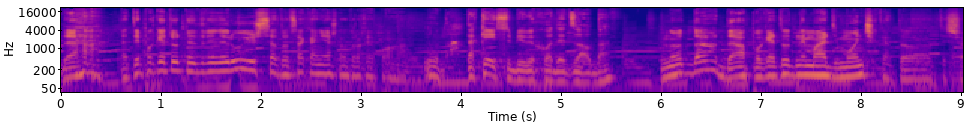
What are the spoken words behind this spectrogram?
Да. А ти поки тут не тренуєшся, то це, звісно, трохи погано. Ну да. Такий собі виходить зал, да? Ну да, да, поки тут нема Дімончика, то ти що?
